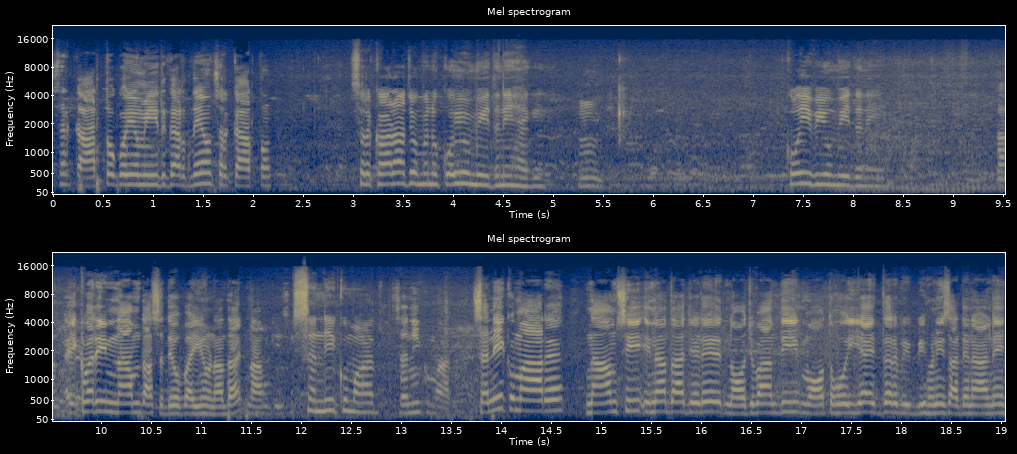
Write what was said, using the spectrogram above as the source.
ਸਰਕਾਰ ਤੋਂ ਕੋਈ ਉਮੀਦ ਕਰਦੇ ਹੋ? ਸਰਕਾਰ ਤੋਂ? ਸਰਕਾਰਾਂ ਚੋਂ ਮੈਨੂੰ ਕੋਈ ਉਮੀਦ ਨਹੀਂ ਹੈਗੀ। ਕੋਈ ਵੀ ਉਮੀਦ ਨਹੀਂ। ਤਾਂ ਇੱਕ ਵਾਰੀ ਨਾਮ ਦੱਸ ਦਿਓ ਬਾਈ ਹੁਣਾਂ ਦਾ ਨਾਮ ਕੀ ਸੀ? ਸੰਨੀ ਕੁਮਾਰ। ਸਨੀ ਕੁਮਾਰ। ਸਨੀ ਕੁਮਾਰ ਨਾਮ ਸੀ ਇਹਨਾਂ ਦਾ ਜਿਹੜੇ ਨੌਜਵਾਨ ਦੀ ਮੌਤ ਹੋਈ ਹੈ ਇੱਧਰ ਬੀਬੀ ਹੁਣੀ ਸਾਡੇ ਨਾਲ ਨੇ।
